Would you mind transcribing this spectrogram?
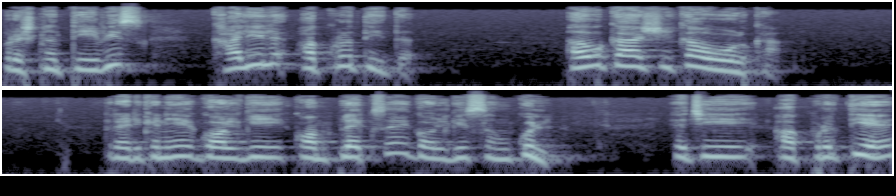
प्रश्न तेवीस. खालील आकृतीत अवकाशिका ओळखा. तर या ठिकाणी हे गॉल्गी कॉम्प्लेक्स आहे गॉल्गी संकुल. याची आकृती आहे.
